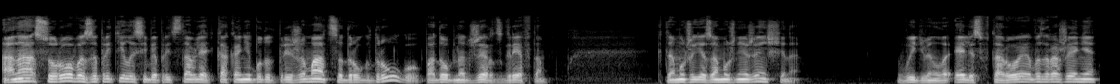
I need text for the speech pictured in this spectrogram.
Она сурово запретила себе представлять, как они будут прижиматься друг к другу, подобно Джерд с Грефтом. К тому же я замужняя женщина. Выдвинула Элис второе возражение,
